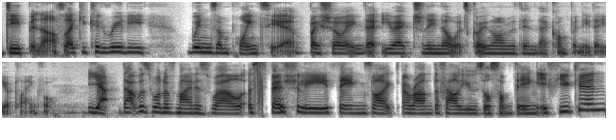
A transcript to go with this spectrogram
deep enough. Like you can really win some points here by showing that you actually know what's going on within that company that you're applying for. Yeah, that was one of mine as well, especially things like around the values or something. If you can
